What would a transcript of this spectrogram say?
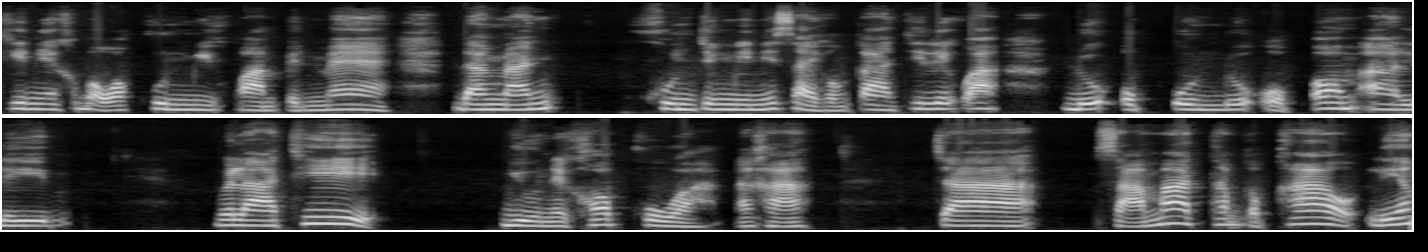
ที่นี้เขาบอกว่าคุณมีความเป็นแม่ ดังนั้นคุณจึงมีนิสัยของการที่เรียกว่า ดูอบอุ่น ดูอบอ้อมอารีเวลาที่อยู่ในครอบครัวนะคะ จะ สามารถทำกับข้าวเลี้ยง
